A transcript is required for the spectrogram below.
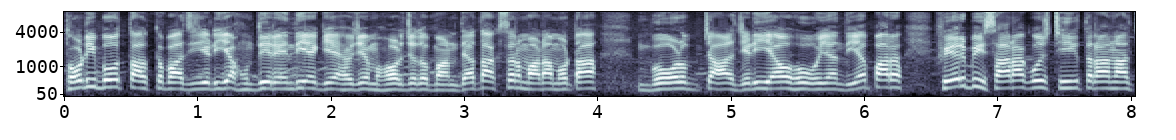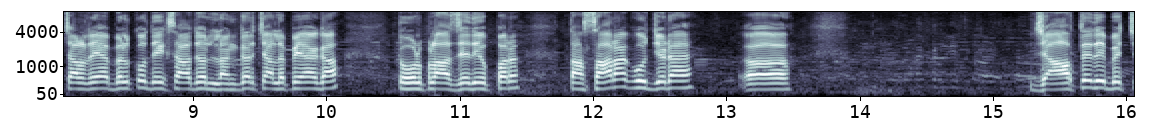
ਥੋੜੀ ਬਹੁਤ ਤਲਕਬਾਜ਼ੀ ਜਿਹੜੀ ਆ ਹੁੰਦੀ ਰਹਿੰਦੀ ਹੈਗੀ ਇਹੋ ਜਿਹੇ ਮਾਹੌਲ ਜਦੋਂ ਬਣਦੇ ਆ ਤਾਂ ਅਕਸਰ ਮਾੜਾ ਮੋਟਾ ਬੋਲ ਚਾਲ ਜਿਹੜੀ ਆ ਉਹ ਹੋ ਜਾਂਦੀ ਆ ਪਰ ਫਿਰ ਵੀ ਸਾਰਾ ਕੁਝ ਠੀਕ ਤਰ੍ਹਾਂ ਨਾਲ ਚੱਲ ਰਿਹਾ ਬਿਲਕੁਲ ਦੇਖ ਸਕਦੇ ਹੋ ਲੰਗਰ ਚੱਲ ਪਿਆ ਹੈਗਾ ਟੋਲ ਪਲਾਜ਼ੇ ਦੇ ਉੱਪਰ ਤਾਂ ਸਾਰਾ ਕੁਝ ਜਿਹੜਾ ਜਾਬਤੇ ਦੇ ਵਿੱਚ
